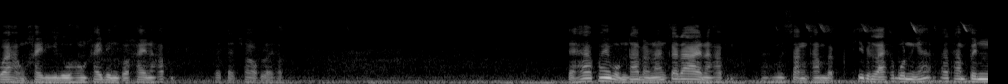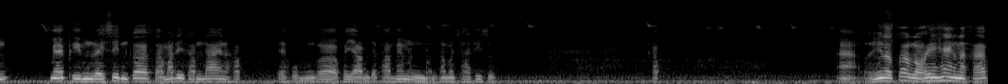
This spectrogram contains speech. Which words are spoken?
ว่าของใครดีรือของใครดึงกว่าใครนะครับก็จะชอบเลยครับ แต่ถ้าให้ผมทำแบบนั้นก็ได้นะครับมันสั่งทำแบบที่เป็นลายข้างบนอย่างเงี้ย ถ้าทำเป็นแม่พิมพ์เรซินก็สามารถที่ทำได้นะครับ แต่ผมก็พยายามจะทำให้มันเหมือนธรรมชาติที่สุดครับ อ่า ตอนนี้เราก็รอให้แห้งนะครับ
